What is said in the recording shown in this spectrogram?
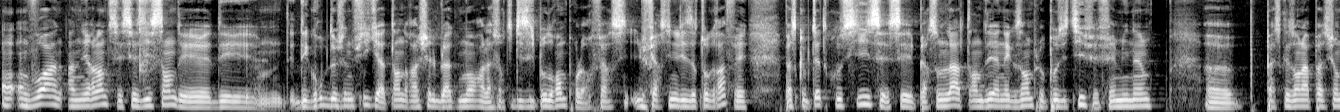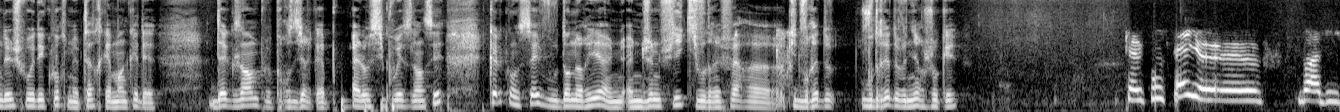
On, voit en Irlande, c'est saisissant, des, des, groupes de jeunes filles qui attendent Rachel Blackmore à la sortie des hippodromes pour leur faire, lui faire signer des autographes. Et, parce que peut-être aussi ces, ces personnes-là attendaient un exemple positif et féminin euh, parce qu'elles ont la passion des chevaux et des courses, mais peut-être qu'elles manquaient d'exemples pour se dire qu'elles aussi pouvaient se lancer. Quel conseil vous donneriez à une, jeune fille qui voudrait faire, euh, qui voudrait, de, voudrait devenir jockey? Quel conseil bah, de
